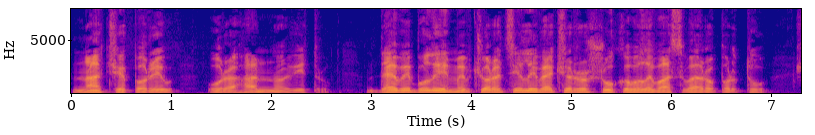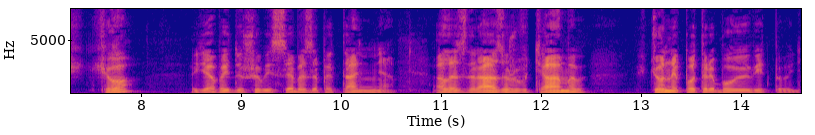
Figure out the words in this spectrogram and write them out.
наче порив ураганного вітру. Де ви були? Ми вчора цілий вечір розшукували вас в аеропорту. Що? Я видушив із себе запитання, але зразу ж втямив, що не потребую відповіді.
